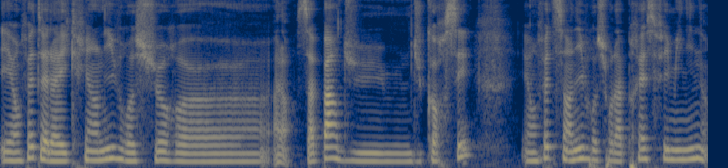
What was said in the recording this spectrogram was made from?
Et en fait, elle a écrit un livre sur. euh, alors, ça part du, corset. Et en fait, c'est un livre sur la presse féminine,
